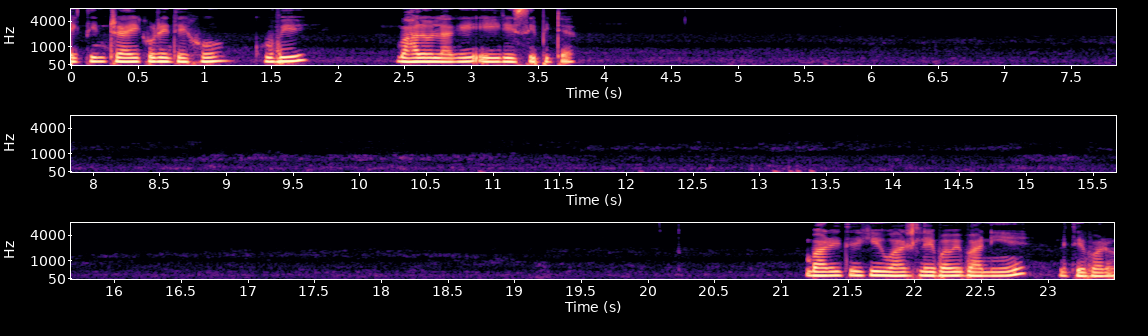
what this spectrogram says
একদিন ট্রাই করে দেখো, খুবই ভালো লাগে এই রেসিপিটা বাড়িতে কেউ আসলে এভাবে বানিয়ে নিতে পারো।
